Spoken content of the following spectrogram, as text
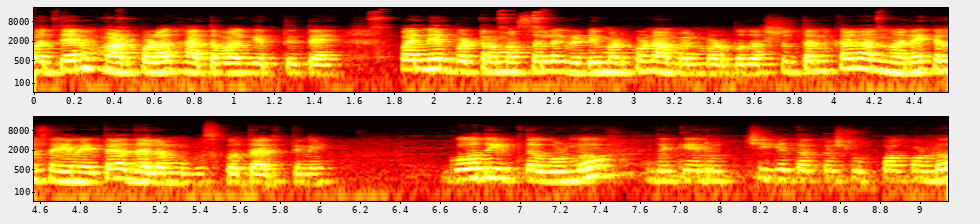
ಮಧ್ಯಾಹ್ನ ಮಾಡ್ಕೊಳಕ್ಕೆ ಹದವಾಗಿರ್ತೈತೆ ಪನ್ನೀರ್ ಬಟರ್ ಮಸಾಲೆ ರೆಡಿ ಮಾಡ್ಕೊಂಡು ಆಮೇಲೆ ಮಾಡ್ಬೋದು. ಅಷ್ಟು ತನಕ ನಾನು ಮನೆ ಕೆಲಸ ಏನೈತೆ ಅದೆಲ್ಲ ಮುಗಿಸ್ಕೊತಾ ಇರ್ತೀನಿ. ಗೋಧಿ ಹಿಟ್ಟು ತಗೊಂಡು, ಅದಕ್ಕೆ ರುಚಿಗೆ ತಕ್ಕಷ್ಟು ಉಪ್ಪು ಹಾಕೊಂಡು,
